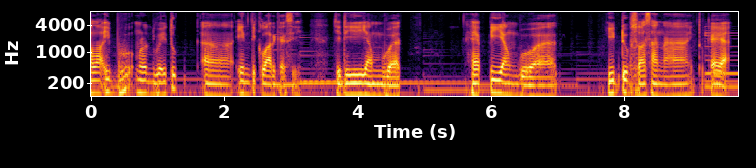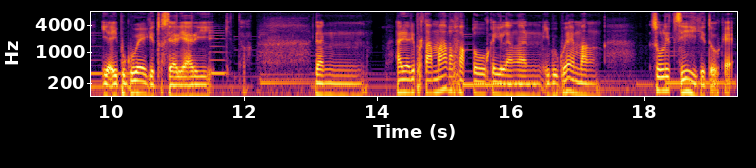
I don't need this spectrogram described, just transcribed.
kalau ibu menurut gue itu uh, inti keluarga sih. Jadi yang buat happy yang buat hidup suasana itu kayak ya ibu gue gitu sehari-hari gitu. Dan hari-hari pertama pas waktu kehilangan ibu gue emang sulit sih gitu kayak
